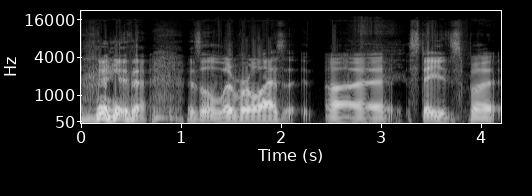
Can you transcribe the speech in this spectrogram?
It's a liberal ass uh, states, but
